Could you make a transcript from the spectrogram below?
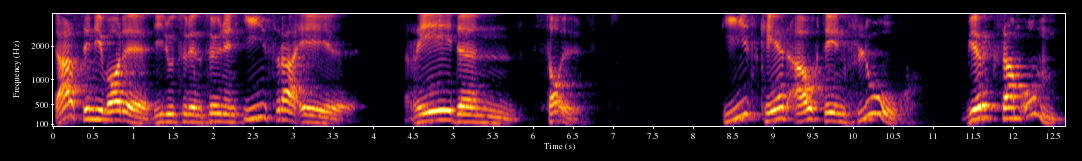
Das sind die Worte, die du zu den Söhnen Israel reden sollst. Dies kehrt auch den Fluch wirksam um,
